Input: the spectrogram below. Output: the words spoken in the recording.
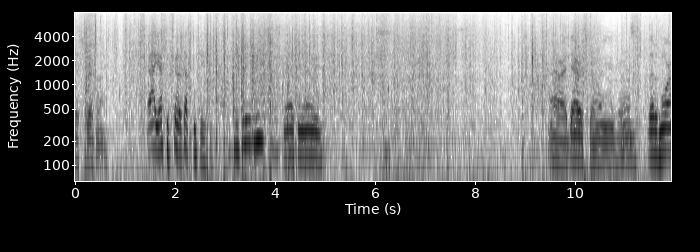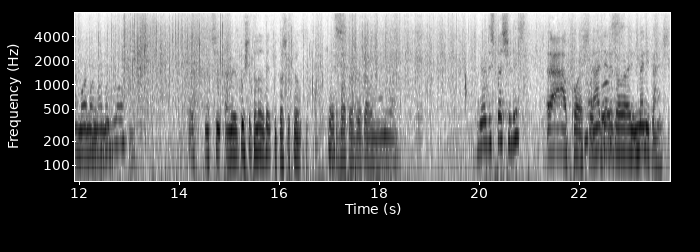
is fertilized. Yeah, you have to fill it up completely. Completely. Yes, and then we... All right, there it's going. It's going. A little bit more, more, more, more, more. Let's, let's see. I will push it a little bit because it will. Yes. The water will go in anyway. You're the specialist. Ah, of course. Of I did it already many times.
